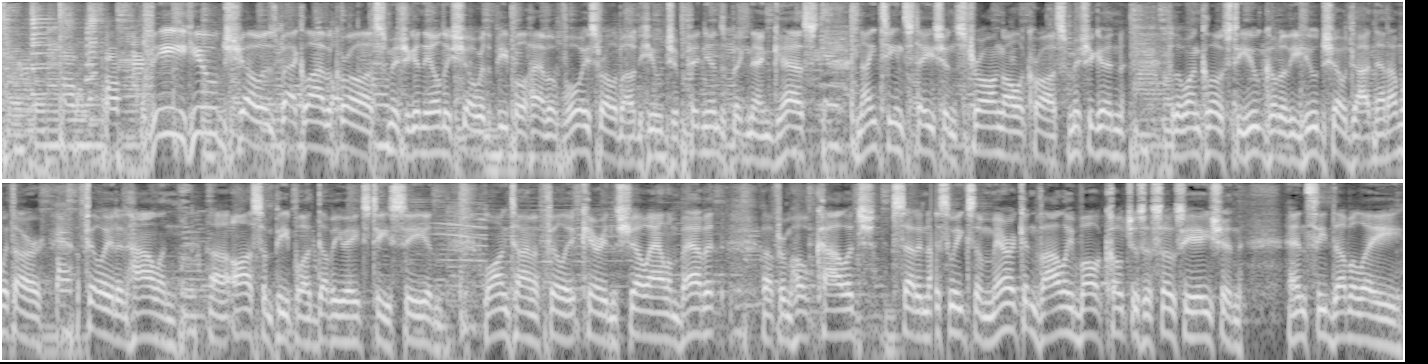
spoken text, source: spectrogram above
Thank the Huge Show is back live across Michigan, the only show where the people have a voice. We're all about huge opinions, big name guests, 19 stations strong all across Michigan. For the one close to you, go to thehugeshow.net. I'm with our affiliate in Holland, uh, awesome people at WHTC and longtime affiliate carrying the show, Alan Babbitt uh, from Hope College, set in this week's American Volleyball Coaches Association NCAA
